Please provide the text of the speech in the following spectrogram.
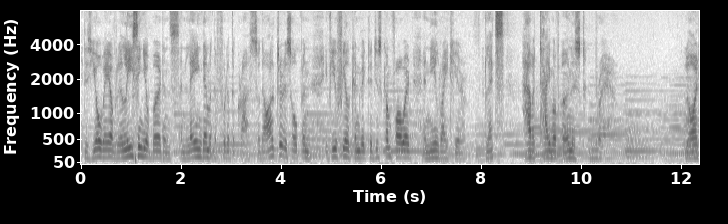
It is your way of releasing your burdens and laying them at the foot of the cross. So the altar is open. If you feel convicted, just come forward and kneel right here. Let's have a time of earnest prayer. Lord,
